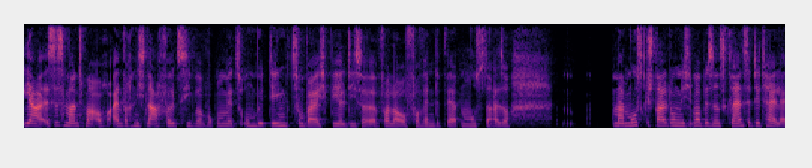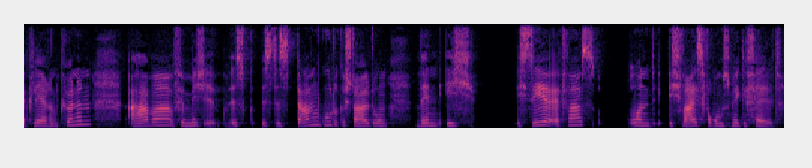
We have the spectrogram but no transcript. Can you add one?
ja, es ist manchmal auch einfach nicht nachvollziehbar, warum jetzt unbedingt zum Beispiel dieser Verlauf verwendet werden musste. Also man muss Gestaltung nicht immer bis ins kleinste Detail erklären können, aber für mich ist, ist es dann gute Gestaltung, wenn ich, ich sehe etwas und ich weiß, warum es mir gefällt.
